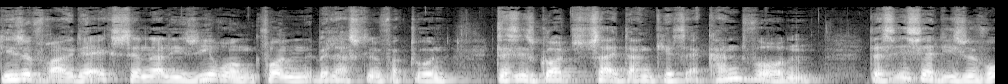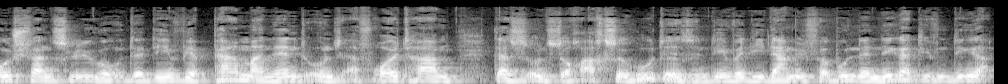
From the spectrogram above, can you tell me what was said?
Diese Frage der Externalisierung von belastenden Faktoren, das ist Gott sei Dank jetzt erkannt worden. Das ist ja diese Wohlstandslüge, unter dem wir permanent uns erfreut haben, dass es uns doch ach so gut ist, indem wir die damit verbundenen negativen Dinge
